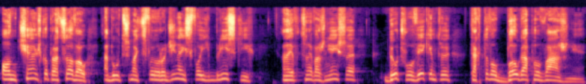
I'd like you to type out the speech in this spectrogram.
on ciężko pracował, aby utrzymać swoją rodzinę i swoich bliskich. A co najważniejsze, był człowiekiem, który traktował Boga poważnie.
